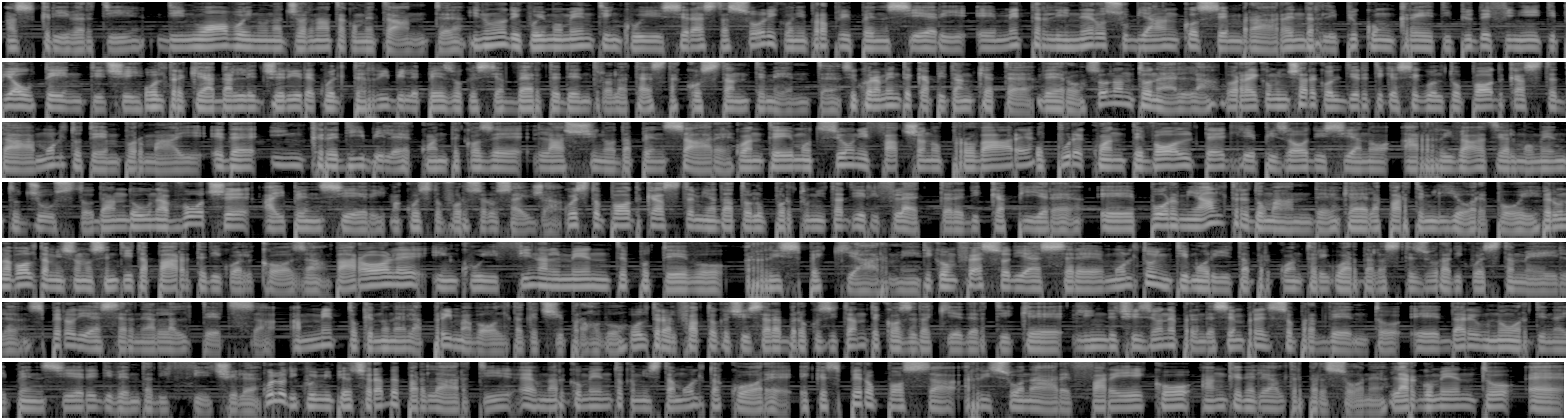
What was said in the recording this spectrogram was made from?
a scriverti di nuovo in una giornata come tante, in uno di quei momenti in cui si resta soli con i propri pensieri e metterli nero su bianco sembra renderli più concreti, più definiti, più autentici politici, oltre che ad alleggerire quel terribile peso che si avverte dentro la testa costantemente. Sicuramente capita anche a te, vero? Sono Antonella, vorrei cominciare col dirti che seguo il tuo podcast da molto tempo ormai ed è incredibile quante cose lascino da pensare, quante emozioni facciano provare oppure quante volte gli episodi siano arrivati al momento giusto, dando una voce ai pensieri, ma questo forse lo sai già. Questo podcast mi ha dato l'opportunità di riflettere cercare di capire e pormi altre domande, che è la parte migliore poi. Per una volta mi sono sentita parte di qualcosa, parole in cui finalmente potevo rispecchiarmi. Ti confesso di essere molto intimorita per quanto riguarda la stesura di questa mail, spero di esserne all'altezza, ammetto che non è la prima volta che ci provo, oltre al fatto che ci sarebbero così tante cose da chiederti che l'indecisione prende sempre il sopravvento e dare un ordine ai pensieri diventa difficile. Quello di cui mi piacerebbe parlarti è un argomento che mi sta molto a cuore e che spero possa risuonare, fare eco anche nelle altre persone. L'argomento è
